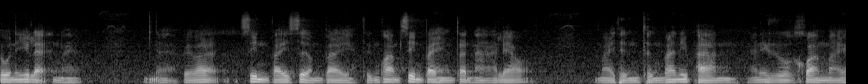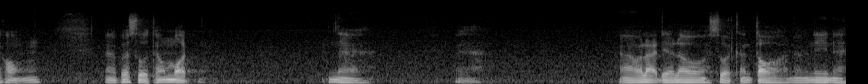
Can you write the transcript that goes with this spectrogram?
ตัวนี้แหละนะนะแปลว่าสิ้นไปเสื่อมไป ถึงความสิ้นไปแห่งตัณหาแล้ว หมายถึงถึงพระนิพพานอันนี้คือความหมายของนะพระสูตรทั้งหมดนะ เอาละเดี๋ยวเราสวดกันต่อนะนี่นะ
